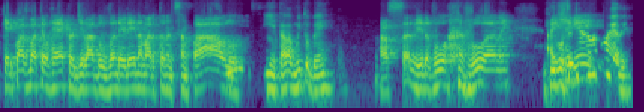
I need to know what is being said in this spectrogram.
que ele quase bateu o recorde lá do Vanderlei na Maratona de São Paulo. Sim, tava muito bem. Nossa vida, voando, hein? Aí e você cheguei... com ele?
